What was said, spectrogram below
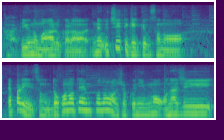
はい。っていうのもあるから。でうちって結局そのやっぱりそのどこの店舗の職人も同じ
